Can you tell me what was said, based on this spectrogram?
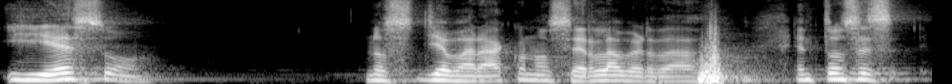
Y eso nos llevará a conocer la verdad. Entonces,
